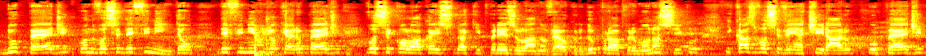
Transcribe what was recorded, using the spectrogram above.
do pad quando você definir. Então, definir onde eu quero o pad, você coloca isso daqui preso lá no velcro do próprio monociclo e caso você venha tirar o, o pad,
